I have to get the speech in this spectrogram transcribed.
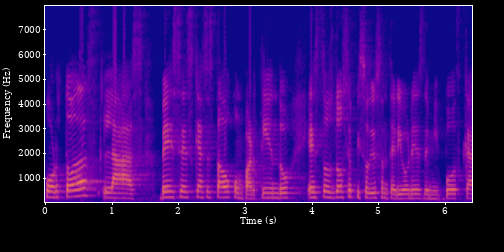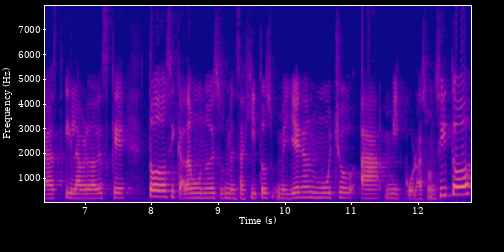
por todas las veces que has estado compartiendo estos dos episodios anteriores de mi podcast y la verdad es que todos y cada uno de esos mensajitos me llegan mucho a mi corazoncito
